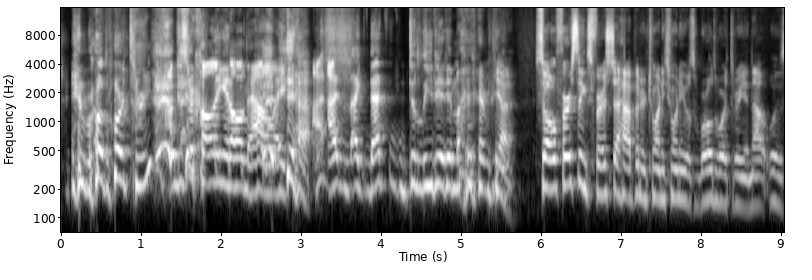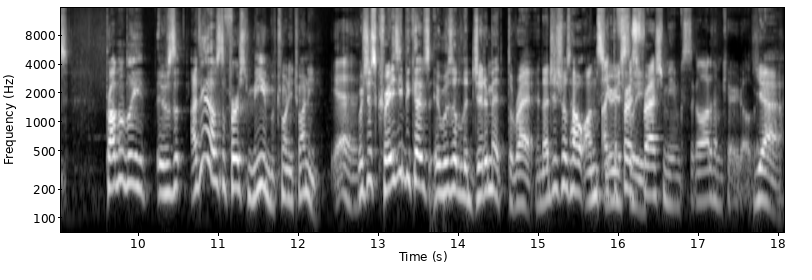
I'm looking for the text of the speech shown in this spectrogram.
in World War Three. I'm just recalling it all now. Like, Yeah. I, I like that deleted in my memory. Yeah. So first things first that happened in 2020 was World War Three, and that was probably it was. I think that was the first meme of 2020. Yeah. Which is crazy because it was a legitimate threat, and that just shows how unseriously. like the first fresh meme because like a lot of them carried over. Yeah.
